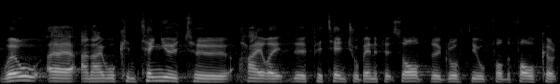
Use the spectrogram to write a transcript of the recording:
will uh, and I will continue to highlight the potential benefits of the growth deal for the Falkirk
